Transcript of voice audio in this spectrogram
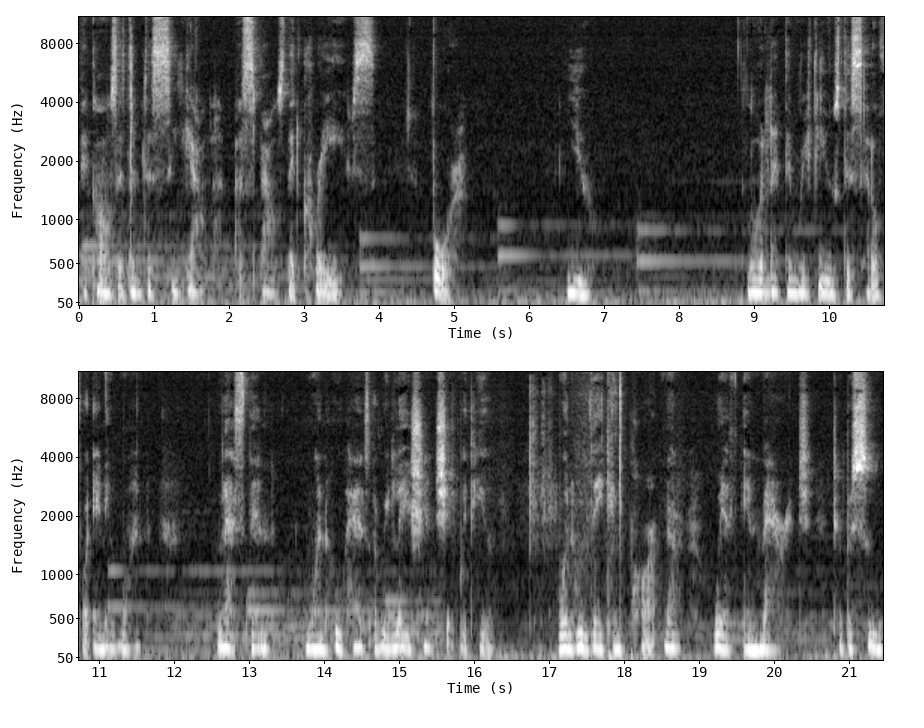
that causes them to seek out a spouse that craves for you. Lord, let them refuse to settle for anyone less than one who has a relationship with you, one who they can partner with in marriage to pursue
